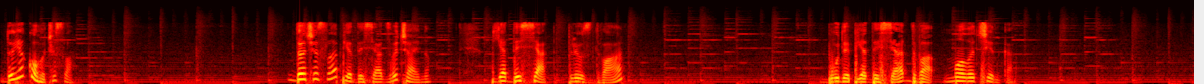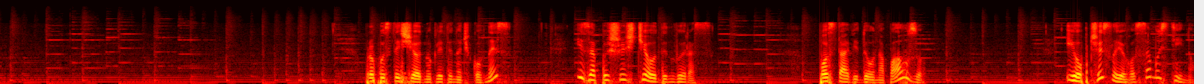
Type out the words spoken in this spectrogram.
До якого числа? До числа 50, звичайно. 50 плюс 2 буде 52 молодчинка. Пропусти ще одну клітиночку вниз і запиши ще один вираз. Постав відео на паузу і обчисли його самостійно.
